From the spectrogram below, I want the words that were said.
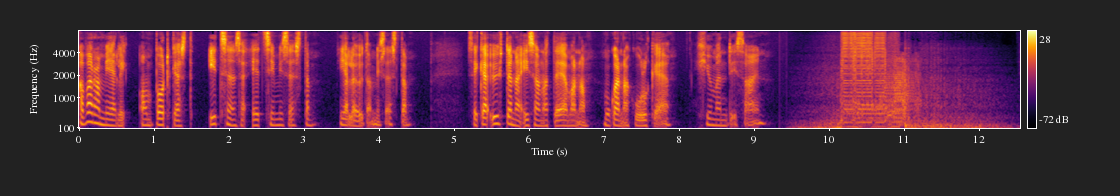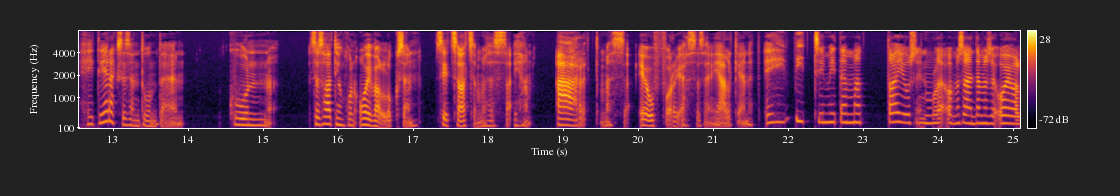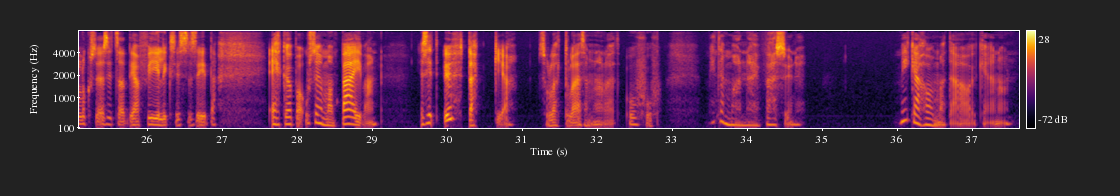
Avaramieli on podcast itsensä etsimisestä ja löytämisestä sekä yhtenä isona teemana mukana kulkee human design. Hei, tiedätkö sen tunteen, kun sä saat jonkun oivalluksen, sit sä oot semmosessa ihan äärettömässä euforiassa sen jälkeen, että ei vitsi, miten mä tajusin, mulle, mä sain tämmöisen oivalluksen ja sit sä oot ihan fiiliksissä siitä ehkä jopa useamman päivän. Ja sit yhtäkkiä sulle tulee semmoinen että uhu, miten mä oon näin väsynyt? Mikä homma tää oikein on?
